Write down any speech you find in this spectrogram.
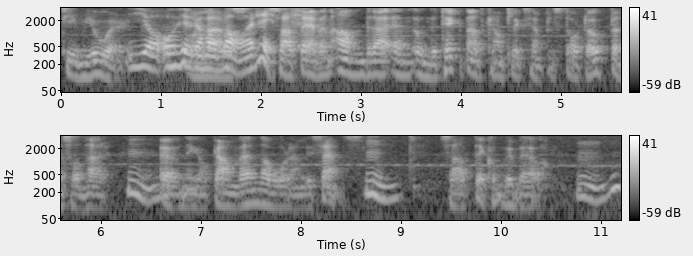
TeamViewer. Ja, och hur och det har varit. Så att även andra än undertecknad kan till exempel starta upp en sån här Mm. övning och använda våran licens. Mm. Så att det kommer vi behöva. Mm.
